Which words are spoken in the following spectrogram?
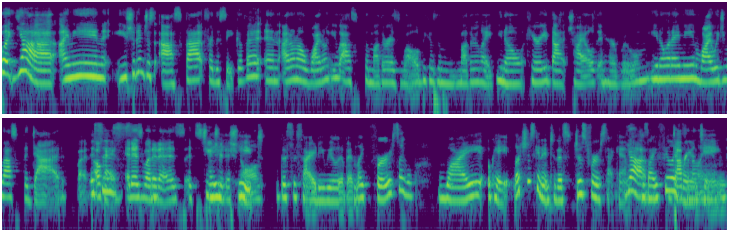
But yeah, I mean, you shouldn't just ask that for the sake of it. And I don't know, why don't you ask the mother as well? Because the mother, like, you know, carried that child in her womb. You know what I mean? Why would you ask the dad? But This okay, is- it is what it is. It's too I traditional. hate the society we live in. Like, first, like, why? Okay, let's just get into this just for a second. Yeah, Because I feel like definitely. ranting.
